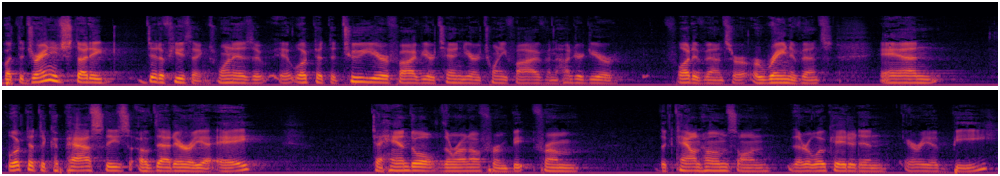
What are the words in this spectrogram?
but the drainage study did a few things. One is it, it looked at the two year, five year, 10 year, 25, and 100 year flood events or, or, rain events and looked at the capacities of that area A to handle the runoff from, B, from the townhomes on, that are located in area B.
